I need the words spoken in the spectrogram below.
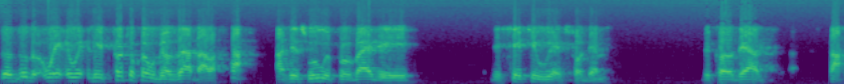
The, the, the, the, protocol will by our staff. At least we will provide the, the safety wears for them because they are staff.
